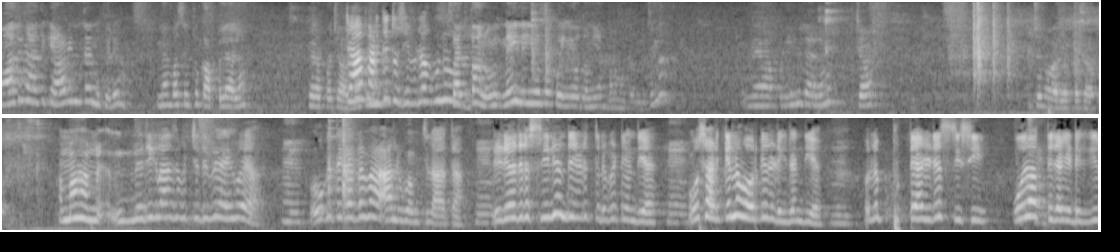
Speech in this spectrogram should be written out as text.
ਹਾਂ ਤੇ ਮੈਂ ਤੇ ਕਿਹਾ ਵੀ ਨਹੀਂ ਤੁਹਾਨੂੰ ਫਿਰ ਮੈਂ ਬਸ ਇੱਥੋਂ ਕੱਪ ਲੈ ਲਾਂ ਫਿਰ ਆਪਾਂ ਚੱਲਦੇ ਚਾਹ ਫੜ ਕੇ ਤੁਸੀਂ ਵਲੌਗ ਬਣਾਓ ਸੱਚ ਤੁਹਾਨੂੰ ਨਹੀਂ ਨਹੀਂ ਉਹ ਤਾਂ ਕੋਈ ਨਹੀਂ ਉਦੋਂ ਨਹੀਂ ਆਪਾਂ ਉਹ ਕਰਨਾ ਚੰਗਾ ਮੈਂ ਆਪਣੀ ਵੀ ਲੈ ਲਵਾਂ ਚਾਹ ਚਲੋ ਆ ਜਾਓ ਆਪਾਂ ਚਾਹ ਅਮਾ ਮੇਰੀ ਕਲਾਸ ਦੇ ਬੱਚੇ ਦੇ ਵੀ ਆਈ ਹੋਇਆ। ਉਹ ਕਿਤੇ ਕਹਿੰਦਾ ਮੈਂ ਆਲੂ ਬੰਬ ਚਲਾਤਾ। ਜਿਹੜੀ ਉਹਦੀ ਰੱਸੀ ਨਹੀਂ ਹੁੰਦੀ ਜਿਹੜੀ ਤੇਰੇ ਬੇਟੇ ਹੁੰਦੀ ਹੂੰ। ਉਹ ਸੜ ਕੇ ਲਾਹੌਰ ਕੇ ਡਿੱਗ ਜਾਂਦੀ ਹੂੰ। ਉਹਨੇ ਫੁੱਟਿਆ ਜਿਹੜੀ ਰੱਸੀ ਸੀ ਉਹਦੇ ਹੱਥ ਜਾ ਕੇ ਡਿੱਗ ਗਈ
